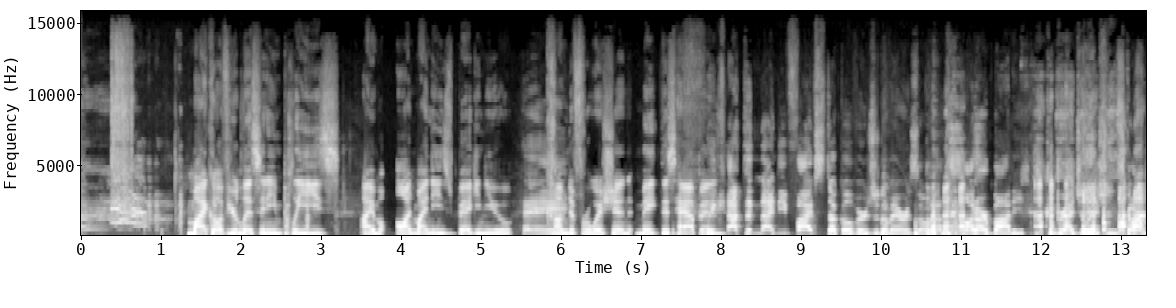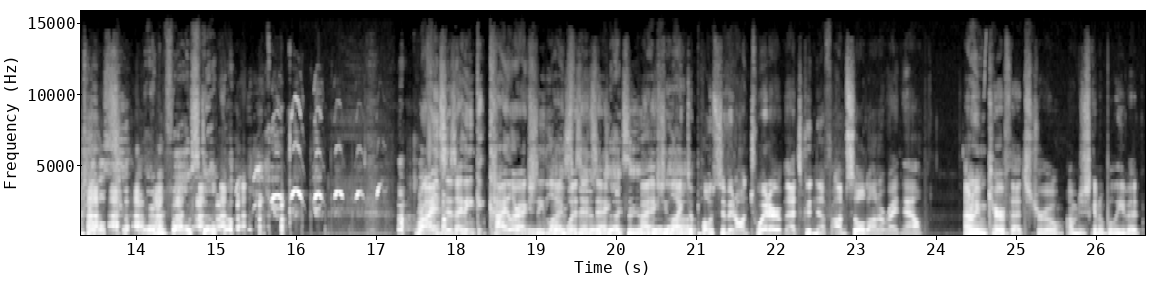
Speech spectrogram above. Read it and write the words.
Michael, if you're listening, please, I'm on my knees begging you, Hey, come to fruition, make this happen. We got the 95 stucco version of Arizona on our body. Congratulations, Cardinals. 95 stuck. Ryan says, I think Kyler actually like. What does that say? I actually like to allowed. post of it on Twitter. That's good enough. I'm sold on it right now. I don't even care if that's true. I'm just gonna believe it.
